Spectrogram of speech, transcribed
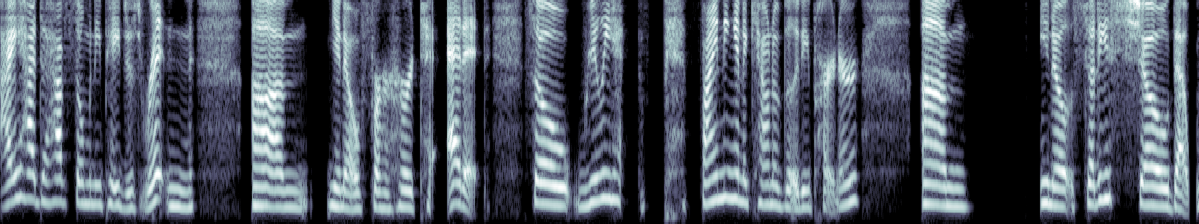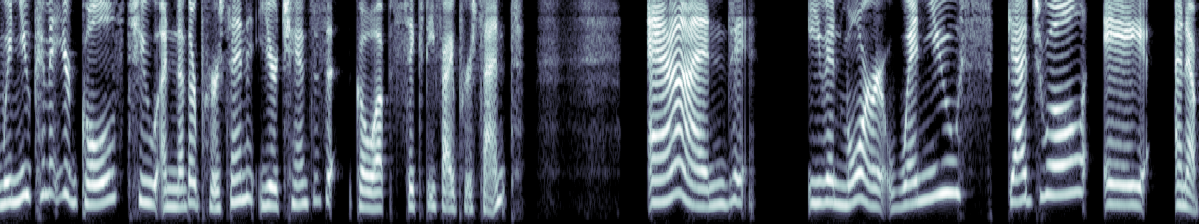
I had to have so many pages written, um, you know, for her to edit. So really finding an accountability partner, um, you know, studies show that when you commit your goals to another person, your chances go up 65%. And even more, when you schedule a, an, a,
